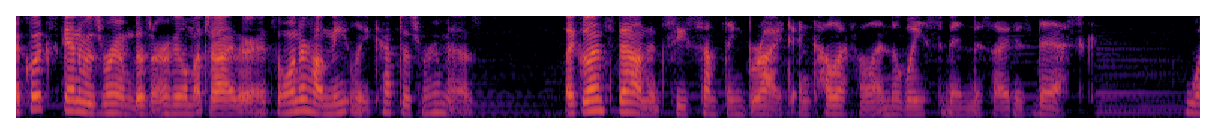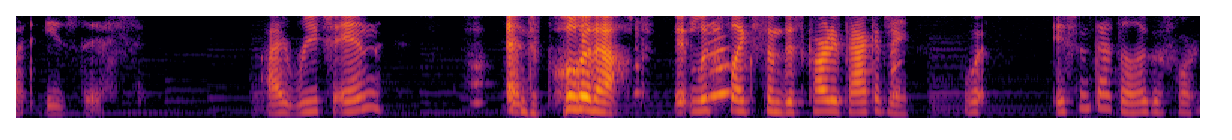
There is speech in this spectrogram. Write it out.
A quick scan of his room doesn't reveal much either. It's a wonder how neatly kept his room is. I glance down and see something bright and colorful in the waste bin beside his desk. What is this? I reach in and pull it out. It looks like some discarded packaging. What? Isn't that the logo for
